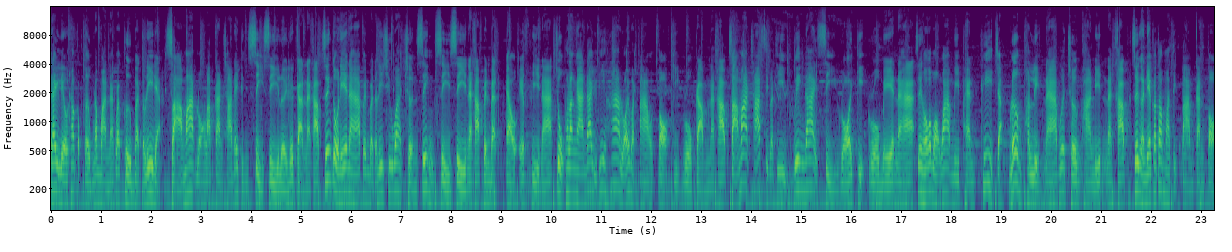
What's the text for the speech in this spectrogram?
ได้เร็วเท่ากับเติมน้ำมันนะครับก็คือแบตเตอรี่เนี่ยสามารถรองรับการชาร์จได้ถึง 4C เลยด้วยกันนะครับซึ่งตัวนี้นะฮะเป็นแบตเตอรี่ชื่อว่าเฉินซิ่ง 4C นะครับเป็นแบต LFP นะฮะจุพลังงานได้อยู่ที่ 500 วัตต์อาวต่อกิโลกรัมนะครับสามารถชาร์จ 10 นาทีวิ่งได้ 400 กิโลเมตรนะฮะซึ่งเขาก็มองว่ามีแผนที่จะเริ่มผลิตนะฮะเพื่อเชิงพาณิชย์นะครับซึ่งอันนี้ก็ต้องมาติดตามกันต่อ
